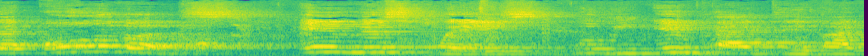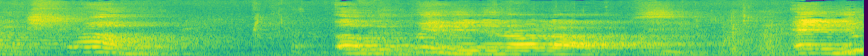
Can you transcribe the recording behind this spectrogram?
That all of us in this place will be impacted by the trauma of the women in our lives. And you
